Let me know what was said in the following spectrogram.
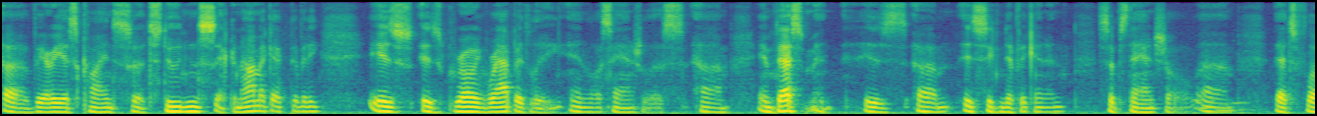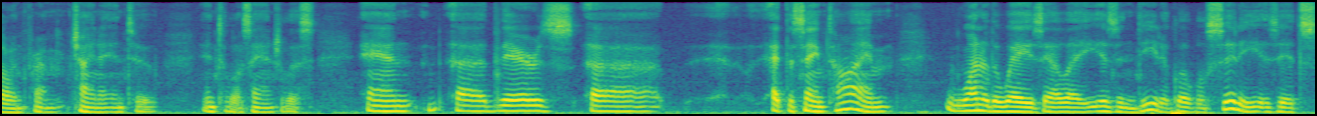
uh, various kinds of students, economic activity, is is growing rapidly in Los Angeles. Um, investment is um, is significant and substantial um, that's flowing from China into into Los Angeles, and uh, there's uh, at the same time one of the ways LA is indeed a global city is its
